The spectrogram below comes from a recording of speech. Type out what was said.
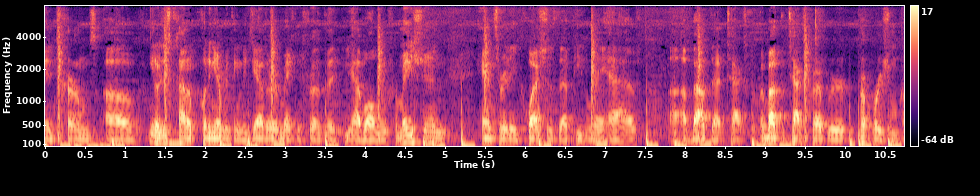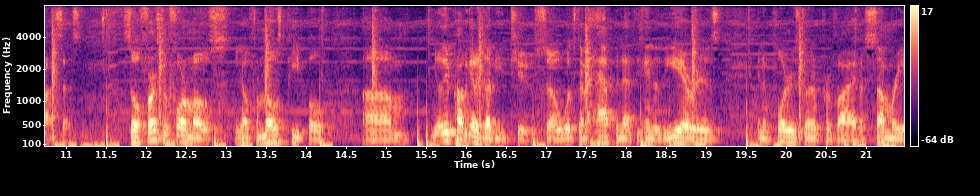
in terms of you know just kind of putting everything together, making sure that you have all the information, answer any questions that people may have uh, about that tax about the tax prepar- preparation process. So first and foremost, you know, for most people, um, you know, they probably got a W two. So what's going to happen at the end of the year is an employer is going to provide a summary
